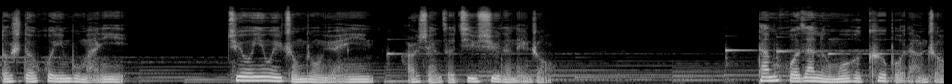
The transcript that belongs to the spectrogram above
都是对婚姻不满意。却又因为种种原因而选择继续的那种。他们活在冷漠和刻薄当中，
